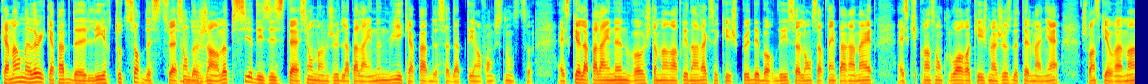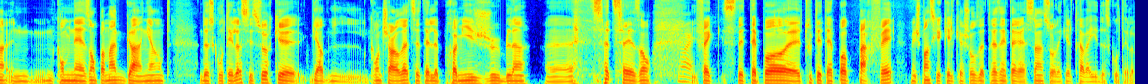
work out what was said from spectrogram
Kamal Miller est capable de lire toutes sortes de situations de ce mm-hmm. genre-là. Puis s'il y a des hésitations dans le jeu de la Palainen, lui est capable de s'adapter en fonction de ça. Est-ce que la Palainen va justement rentrer dans l'axe? OK, je peux déborder selon certains paramètres. Est-ce qu'il prend son couloir? OK, je m'ajuste de telle manière. Je pense qu'il y a vraiment une, combinaison pas mal gagnante de ce côté-là. C'est sûr que, regarde, contre Charlotte, c'était le premier jeu blanc euh, cette saison. Fait que c'était pas, euh, tout n'était pas parfait, mais je pense qu'il y a quelque chose de très intéressant sur lequel travailler de ce côté-là.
